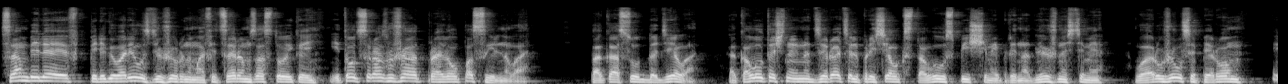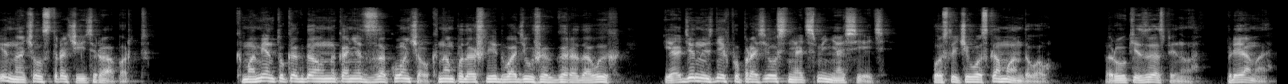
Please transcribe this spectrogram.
Сам Беляев переговорил с дежурным офицером за стойкой, и тот сразу же отправил посыльного. Пока суд до дела, а колоточный надзиратель присел к столу с пищими принадлежностями, вооружился пером и начал строчить рапорт. К моменту, когда он наконец закончил, к нам подошли два дюжих городовых, и один из них попросил снять с меня сеть, после чего скомандовал «Руки за спину, прямо».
